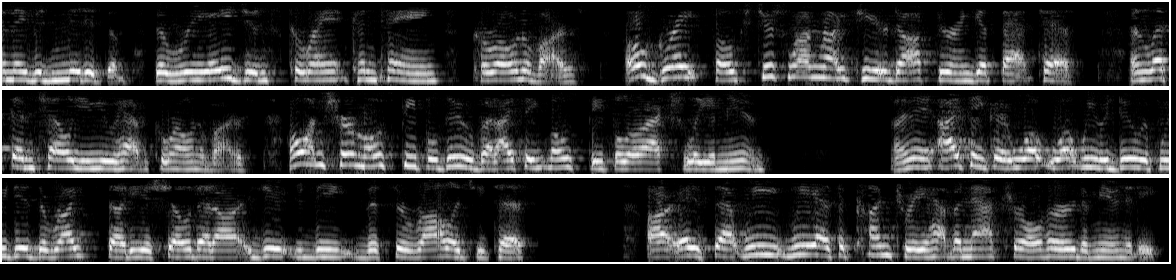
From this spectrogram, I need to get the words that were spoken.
And they've admitted them. The reagents contain coronavirus. Oh, great, folks. Just run right to your doctor and get that test and let them tell you you have coronavirus. Oh, I'm sure most people do, but I think most people are actually immune. I mean, I think what what we would do if we did the right study is show that our the the serology test are, is that we we as a country have a natural herd immunity.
